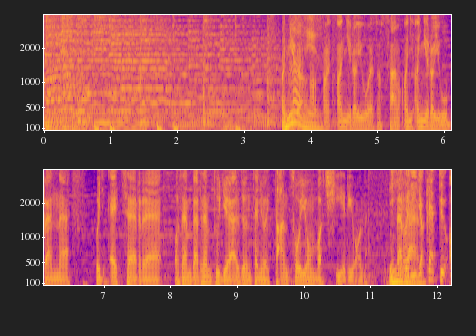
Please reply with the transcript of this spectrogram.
Balatoni nyár. Annyira, annyira jó ez a szám, annyira jó benne, hogy egyszerre az ember nem tudja eldönteni, hogy táncoljon vagy sírjon. Igen. Mert hogy így a kettő, a,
